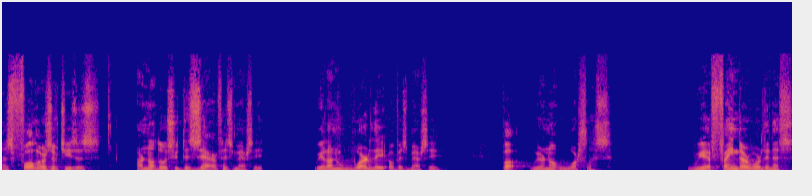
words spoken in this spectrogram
as followers of Jesus, are not those who deserve his mercy. We are unworthy of his mercy, but we are not worthless. We find our worthiness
